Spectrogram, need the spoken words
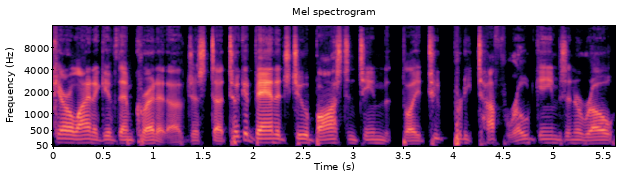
Carolina, give them credit. Uh, just uh, took advantage to a Boston team that played two pretty tough road games in a row.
